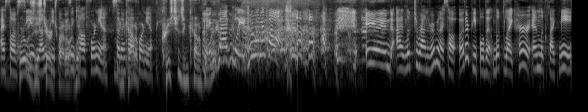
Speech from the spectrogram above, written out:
I saw a sea of young church, people. It was in what? California, Southern in Cali- California. Christians in California? Exactly. Who would have thought? and I looked around the room and I saw other people that looked like her and looked like me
